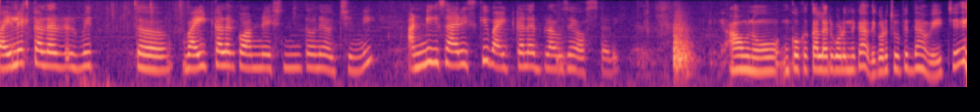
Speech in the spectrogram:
Violet colour with white colour కాంబినేషన్తోనే వచ్చింది. అన్ని శారీస్కి వైట్ కలర్ బ్లౌజే వస్తుంది. అవును ఇంకొక కలర్ కూడా ఉంది అది కూడా చూపిద్దాం. వెయిట్ చేయి.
